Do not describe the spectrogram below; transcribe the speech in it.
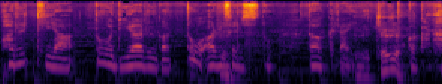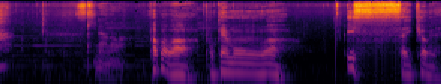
パルキアとディアルガとアルセウスとダークライめっちゃいるじゃん。とかかな。好きなのは。パパはポケモンは一切興味ない。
